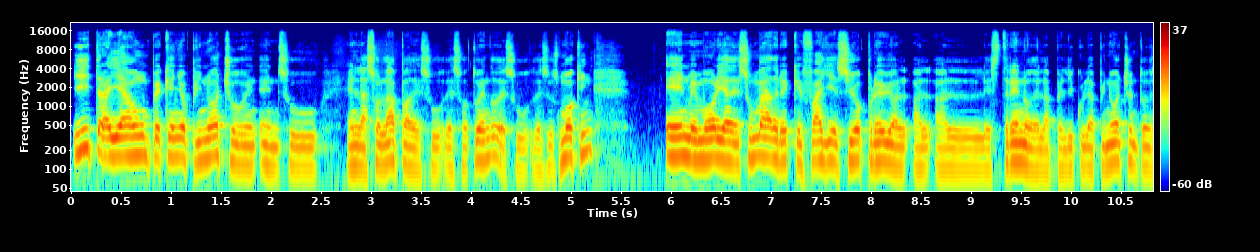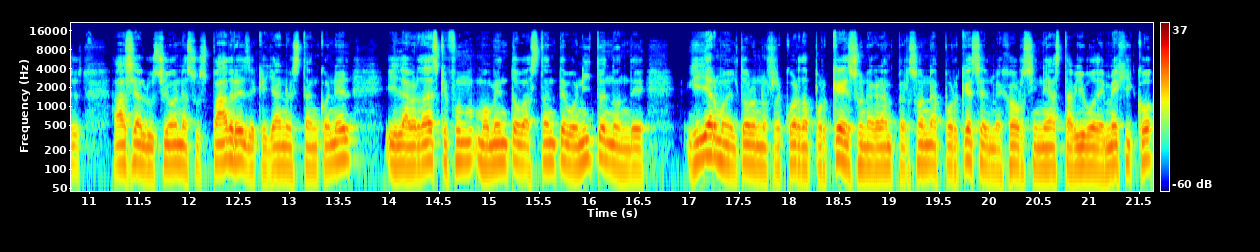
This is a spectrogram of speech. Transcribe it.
y traía un pequeño Pinocho en, en su, en la solapa de su, de su atuendo, de su, de su smoking, en memoria de su madre que falleció previo al, estreno de la película Pinocho, entonces hace alusión a sus padres de que ya no están con él. Y la verdad es que fue un momento bastante bonito en donde Guillermo del Toro nos recuerda por qué es una gran persona, por qué es el mejor cineasta vivo de México.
